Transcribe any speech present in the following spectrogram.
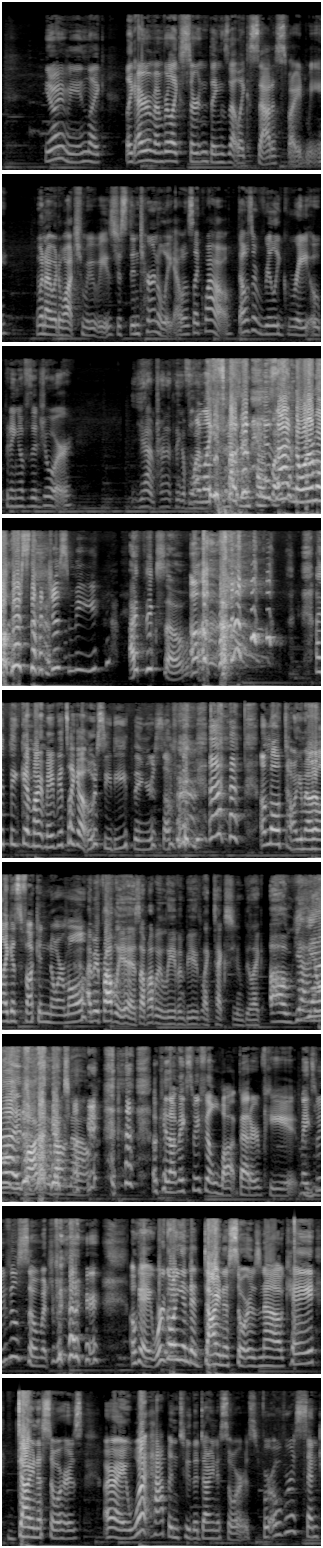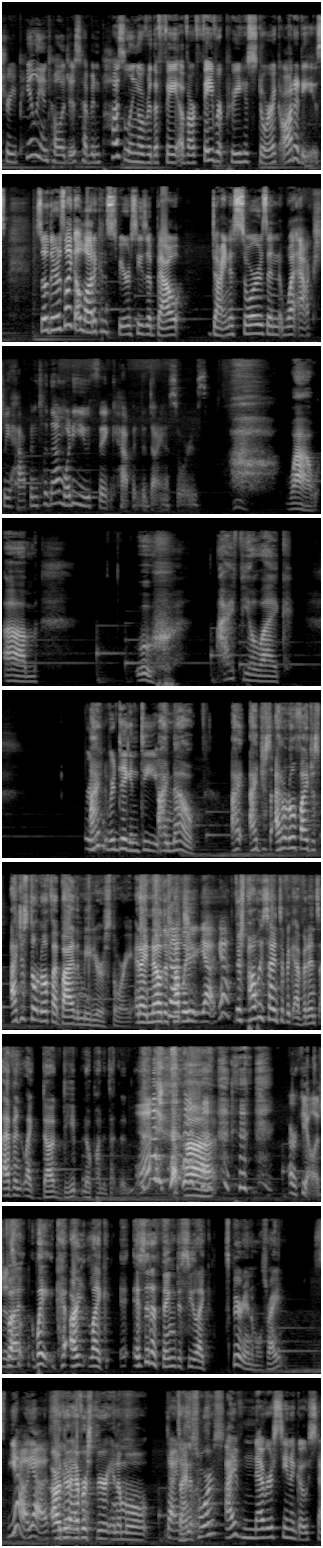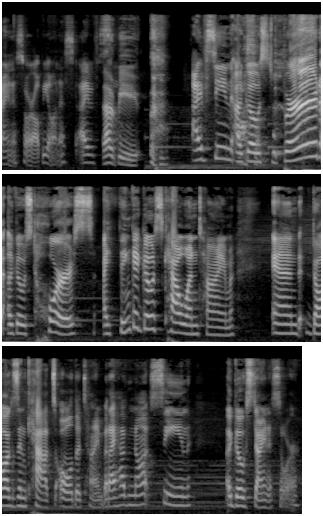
You know what I mean? Like like I remember like certain things that like satisfied me when I would watch movies just internally. I was like, wow, that was a really great opening of the jaw. Yeah, I'm trying to think of I'm like, is that normal is that just me? I think so. Oh. I think it might. Maybe it's like an OCD thing or something. I'm all talking about it like it's fucking normal. I mean, it probably is. I'll probably leave and be like, text you and be like, "Oh yeah, I know what you're talking about now." okay, that makes me feel a lot better, Peet. Makes Mm-hmm. me feel so much better. Okay, we're going into dinosaurs now, okay? Dinosaurs. All right, what happened to the dinosaurs? For over a century, paleontologists have been puzzling over the fate of our favorite prehistoric oddities. So there's like a lot of conspiracies about dinosaurs and what actually happened to them. What do you think happened to dinosaurs? wow. Um. Ooh, I feel like We're, I- we're digging deep. I know. I, I just I don't know if I just I just don't know if I buy the meteor story. And I know there's Got probably you. yeah, yeah. there's probably scientific evidence. I haven't like dug deep, no pun intended. Uh, Archaeologists. But wait, are you like is it a thing to see like spirit animals, right? yeah, yeah. Are there spirit ever spirit animal dinosaurs? I've never seen a ghost dinosaur. I'll be honest. I've That would be I've seen a ghost bird, a ghost horse, I think a ghost cow one time, and dogs and cats all the time. But I have not seen a ghost dinosaur.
